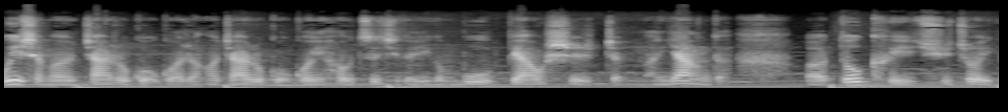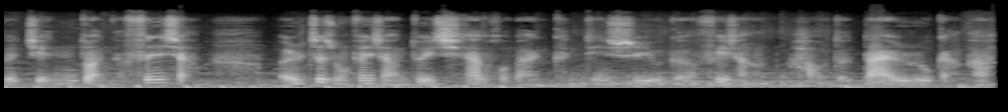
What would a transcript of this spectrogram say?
为什么加入果果，然后加入果果以后自己的一个目标是怎么样的，呃，都可以去做一个简短的分享，而这种分享对其他的伙伴肯定是有个非常好的代入感哈，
